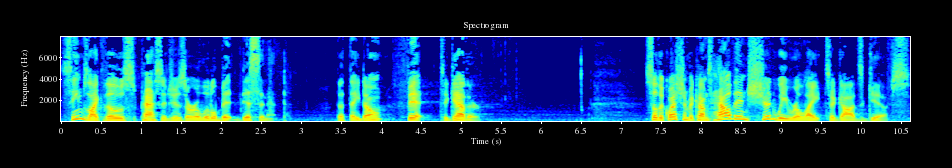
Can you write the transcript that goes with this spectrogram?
Seems like those passages are a little bit dissonant, that they don't fit together. So the question becomes how then should we relate to God's gifts?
